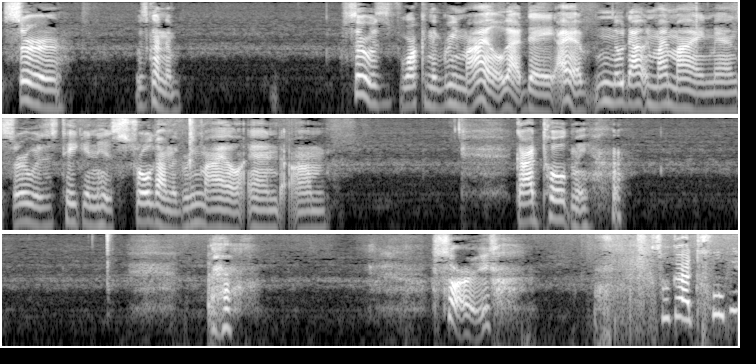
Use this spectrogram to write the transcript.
Sir was gonna Sir was walking the Green Mile that day. I have no doubt in my mind, man. Sir was taking his stroll down the Green Mile, and um, God told me. Sorry. So God told me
